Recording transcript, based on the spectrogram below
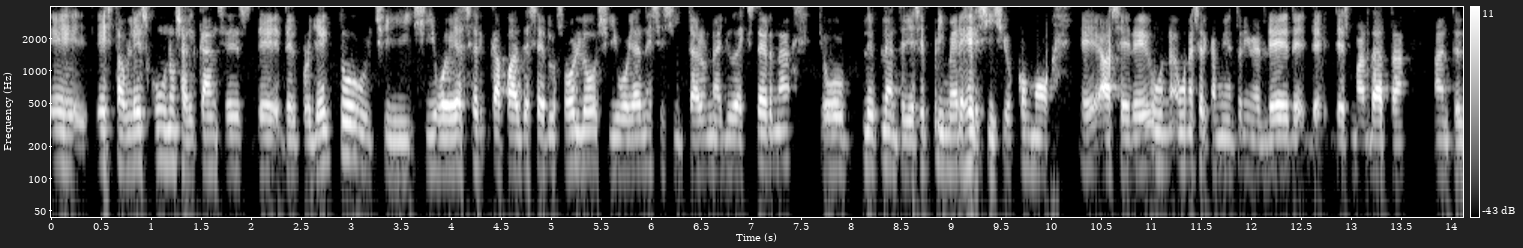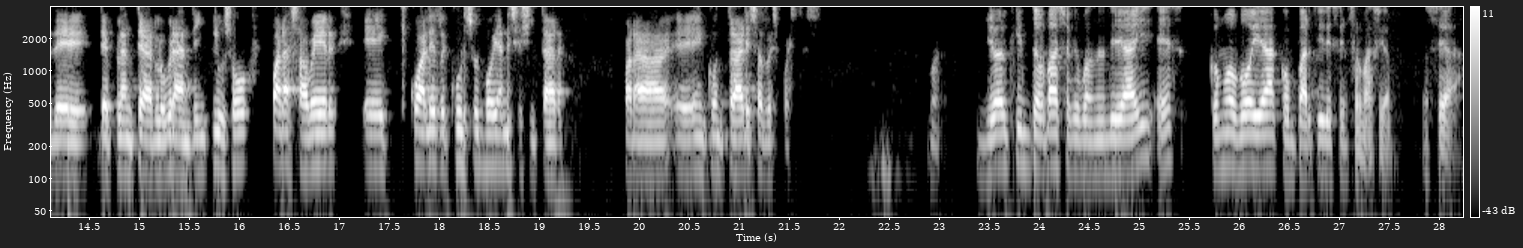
eh, establezco unos alcances del proyecto, si, voy a ser capaz de hacerlo solo, si voy a necesitar una ayuda externa. Yo le planteé ese primer ejercicio como hacer un, acercamiento a nivel de, Smart Data antes de, plantearlo grande, incluso para saber cuáles recursos voy a necesitar para encontrar esas respuestas. Yo el quinto paso que pondría ahí es cómo voy a compartir esa información. O sea,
